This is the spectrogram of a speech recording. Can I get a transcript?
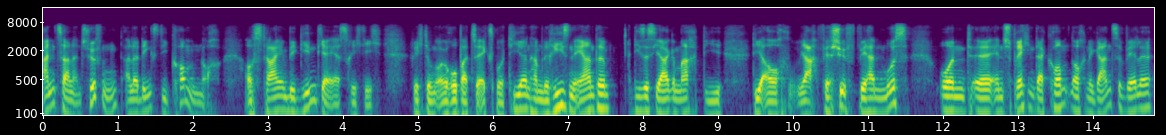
Anzahl an Schiffen, allerdings, die kommen noch. Australien beginnt ja erst richtig Richtung Europa zu exportieren, haben eine Riesenernte dieses Jahr gemacht, die, die auch ja, verschifft werden muss. Und äh, entsprechend, da kommt noch eine ganze Welle.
